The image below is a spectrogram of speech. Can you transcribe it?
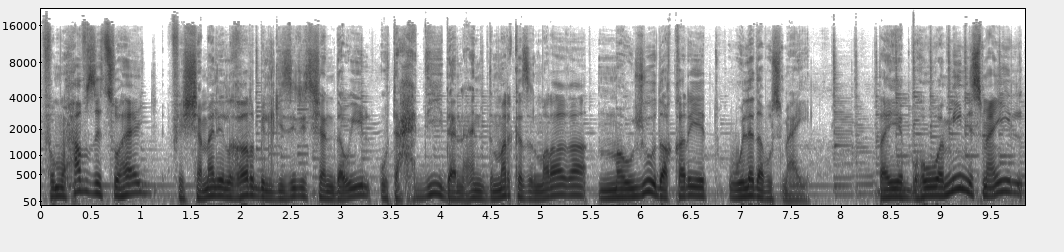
في محافظة سوهاج في الشمال الغربي لجزيرة شندويل وتحديدا عند مركز المراغة موجودة قرية ولاد أبو إسماعيل. طيب هو مين إسماعيل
